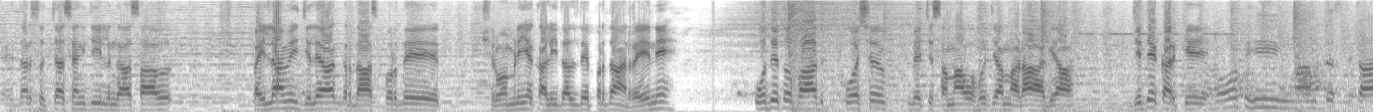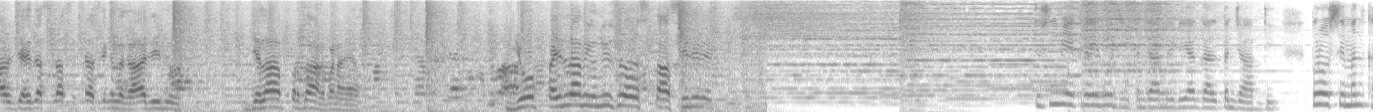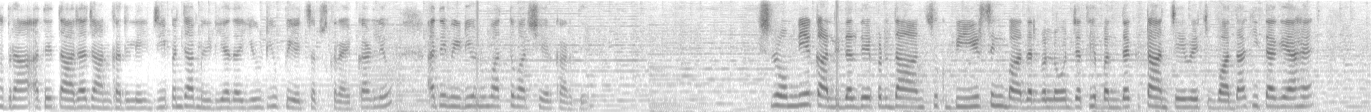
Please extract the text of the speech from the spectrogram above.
ਜਥੇਦਾਰ ਸੁੱਚਾ ਸਿੰਘ ਜੀ ਲੰਗਾ ਸਾਹਿਬ ਪਹਿਲਾਂ ਵੀ ਜ਼ਿਲ੍ਹਾ ਗੁਰਦਾਸਪੁਰ ਦੇ ਸ਼੍ਰੋਮਣੀ ਅਕਾਲੀ ਦਲ ਦੇ ਪ੍ਰਧਾਨ ਰਹੇ ਨੇ। ਉਹਦੇ ਤੋਂ ਬਾਅਦ ਕੁਝ ਵਿੱਚ ਸਮਾਂ ਉਹੋ ਜਿਹਾ ਮਾੜਾ ਆ ਗਿਆ ਜਿਹਦੇ ਕਰਕੇ ਬਹੁਤ ਹੀ ਮਾਨ ਤੇ ਸਤਿਕਾਰ ਜਹਦਾ ਸਦਾ ਸੁੱਚਾ ਸਿੰਘ ਲੰਗਾ ਜੀ ਨੂੰ ਜ਼ਿਲ੍ਹਾ ਪ੍ਰਧਾਨ ਬਣਾਇਆ। ਜੋ ਪਹਿਲਾਂ ਵੀ 1987 ਦੇ ਵਿੱਚ ਤੁਸੀਂ ਵੇਖ ਰਹੇ ਹੋ ਜੀ ਪੰਜਾਬ ਮੀਡੀਆ ਗੱਲ ਪੰਜਾਬ ਦੀ। ਭਰੋਸੇਮੰਦ ਖਬਰਾਂ ਅਤੇ ਤਾਜ਼ਾ ਜਾਣਕਾਰੀ ਲਈ ਜੀ ਪੰਜਾਬ ਮੀਡੀਆ ਦਾ YouTube ਪੇਜ ਸਬਸਕ੍ਰਾਈਬ ਕਰ ਲਿਓ ਅਤੇ ਵੀਡੀਓ ਨੂੰ ਵੱਧ ਤੋਂ ਵੱਧ ਸ਼ੇਅਰ ਕਰ ਦਿਓ। ਸ਼੍ਰੋਮਣੀ ਅਕਾਲੀ ਦਲ ਦੇ ਪ੍ਰਧਾਨ ਸੁਖਬੀਰ ਸਿੰਘ ਬਾਦਲ ਵੱਲੋਂ ਜਥੇਬੰਦਕ ਢਾਂਚੇ ਵਿੱਚ ਵਾਧਾ ਕੀਤਾ ਗਿਆ ਹੈ।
